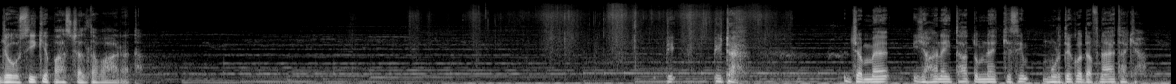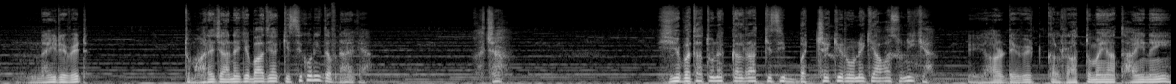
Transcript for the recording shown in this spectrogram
जो उसी के पास चलता हुआ आ रहा था। पी, पीटर जब मैं यहाँ नहीं था तुमने किसी मुर्दे को दफनाया था क्या? नहीं डेविड। तुम्हारे जाने के बाद यहाँ किसी को नहीं दफनाया गया। अच्छा ये बता तूने कल रात किसी बच्चे के रोने की आवाज़ सुनी क्या? यार डेविड, कल रात तो मैं यहाँ था ही नहीं।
